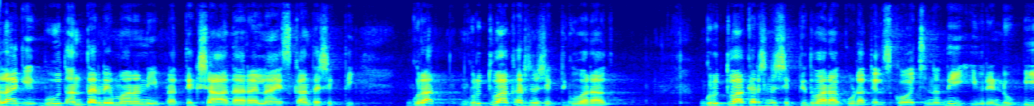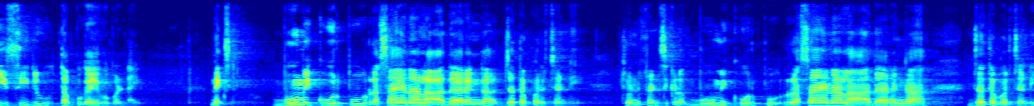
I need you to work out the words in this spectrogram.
అలాగే భూ అంతర్నిర్మాణాన్ని ప్రత్యక్ష ఆధారాలైన అయస్కాంత శక్తి గురా గురుత్వాకర్షణ శక్తి ద్వారా గురుత్వాకర్షణ శక్తి ద్వారా కూడా తెలుసుకోవచ్చినది ఇవి రెండు బీసీలు తప్పుగా ఇవ్వబడ్డాయి. నెక్స్ట్ భూమి కూర్పు రసాయనాల ఆధారంగా జతపరచండి. చూడండి ఫ్రెండ్స్ ఇక్కడ భూమి కూర్పు రసాయనాల ఆధారంగా జతపరచండి.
